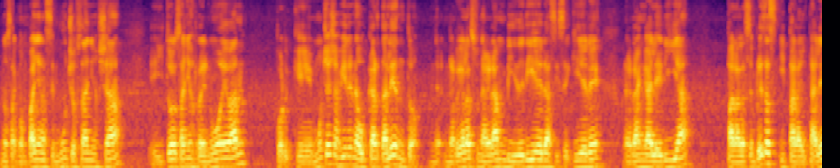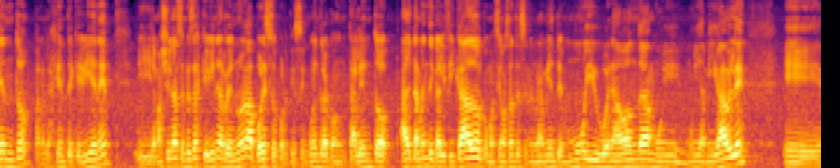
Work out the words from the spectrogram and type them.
nos acompañan hace muchos años ya eh, y todos los años renuevan porque muchas de ellas vienen a buscar talento. Nerdial es una gran vidriera, si se quiere, una gran galería para las empresas y para el talento, para la gente que viene. Y la mayoría de las empresas que viene renueva por eso, porque se encuentra con talento altamente calificado, como decíamos antes, en un ambiente muy buena onda, muy, muy amigable. Eh,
